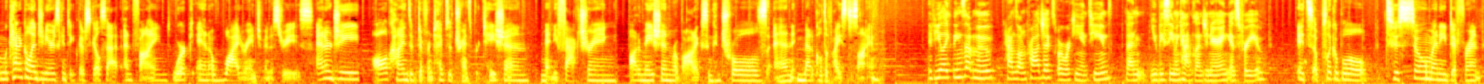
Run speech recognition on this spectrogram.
Mechanical engineers can take their skill set and find work in a wide range of industries. Energy, all kinds of different types of transportation, manufacturing, automation, robotics and controls, and medical device design. If you like things that move, hands-on projects, or working in teams, then UBC Mechanical Engineering is for you. It's applicable to so many different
